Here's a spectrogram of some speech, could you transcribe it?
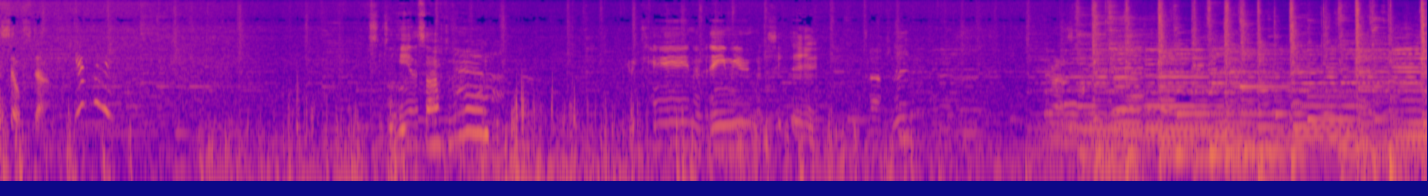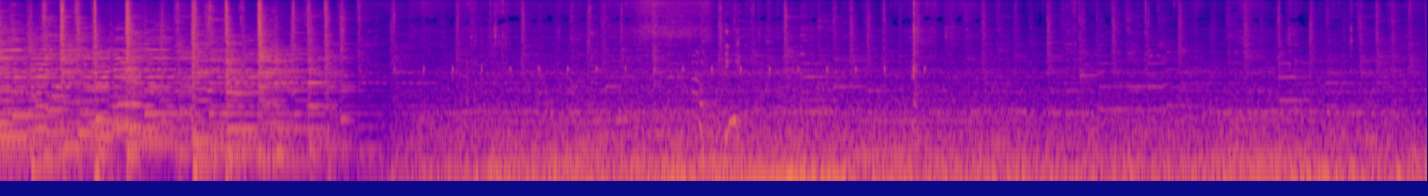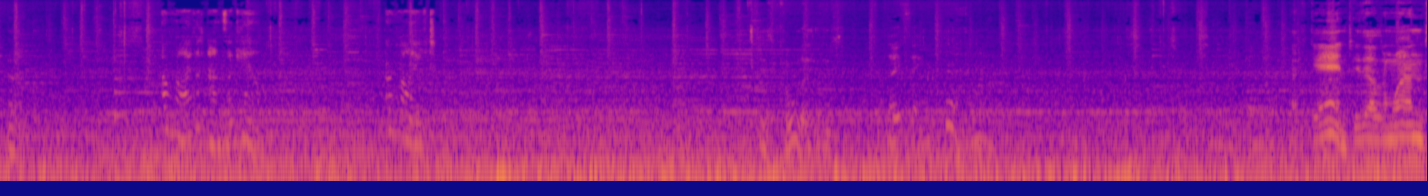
to ourselves, stuff. Sitting here this afternoon. Get a can of emu and sit there this afternoon.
